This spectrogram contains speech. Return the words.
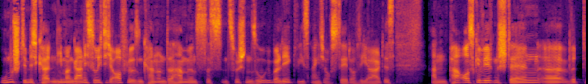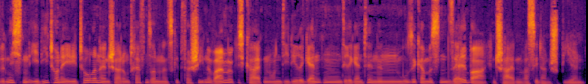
Unstimmigkeiten, die man gar nicht so richtig auflösen kann. Und da haben wir uns das inzwischen so überlegt, wie es eigentlich auch State of the Art ist. An ein paar ausgewählten Stellen äh, wird, wird nicht ein Editor, eine Editorin eine Entscheidung treffen, sondern es gibt verschiedene Wahlmöglichkeiten und die Dirigenten, Dirigentinnen, Musiker müssen selber entscheiden, was sie dann spielen.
